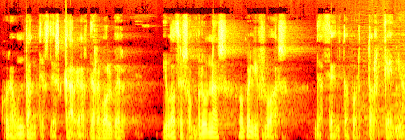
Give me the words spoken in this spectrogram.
con abundantes descargas de revólver y voces sombrunas o melifluas de acento puertorriqueño.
